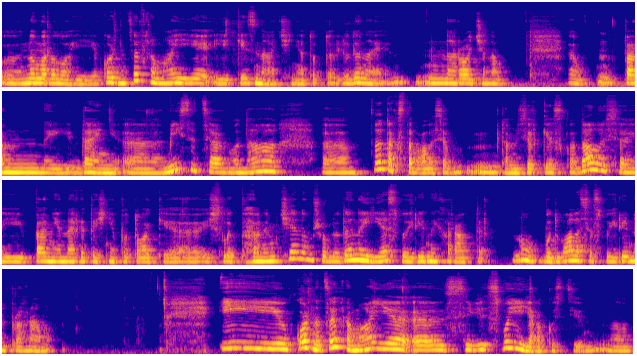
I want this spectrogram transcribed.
е, нумерології кожна цифра має якесь значення. Тобто людина народжена в- е, певний день е, місяця, вона е, ну так ставалося, там зірки складалися, і певні енергетичні потоки е, йшли певним чином, що в людини є своєрідний характер. Ну, будувалася своєрідна програма. І кожна цифра має е, свої якості. Ну,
